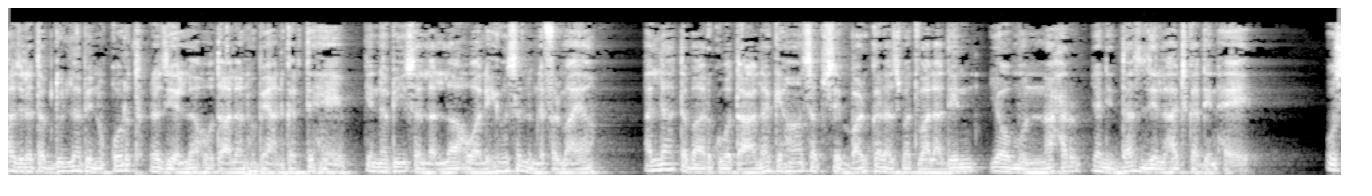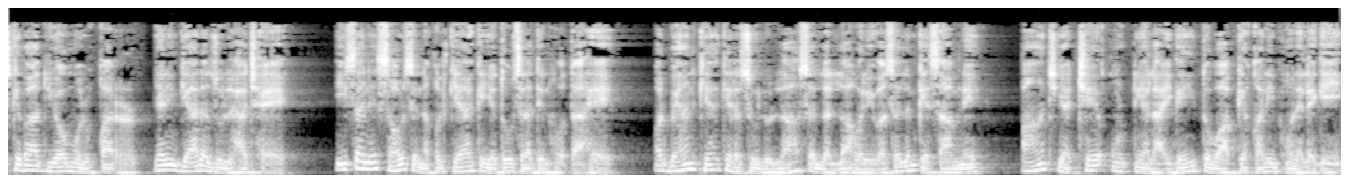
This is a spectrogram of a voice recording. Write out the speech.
حضرت عبداللہ بن قرط رضی اللہ تعالیٰ عنہ بیان کرتے ہیں کہ نبی صلی اللہ علیہ وسلم نے فرمایا، اللہ تبارک و تعالیٰ کے ہاں سب سے بڑھ کر عظمت والا دن یوم النحر یعنی دس ذی الحج کا دن ہے۔ اس کے بعد یوم القر یعنی گیارہ ذی الحج ہے۔ عیسیٰ نے سور سے نقل کیا کہ یہ دوسرا دن ہوتا ہے اور بیان کیا کہ رسول اللہ صلی اللہ علیہ وسلم کے سامنے پانچ یا چھ اونٹنیاں لائی گئیں تو وہ آپ کے قریب ہونے لگیں۔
